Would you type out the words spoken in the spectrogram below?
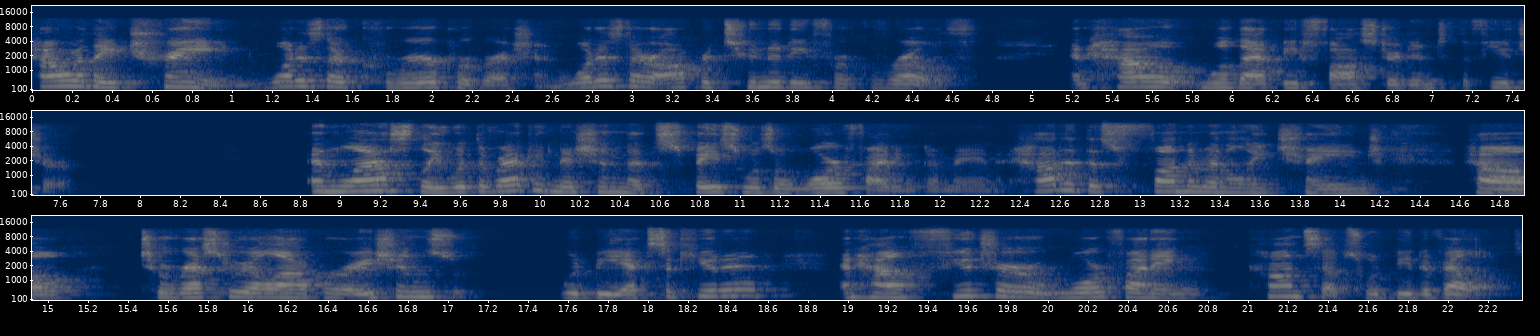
How are they trained? What is their career progression? What is their opportunity for growth? And how will that be fostered into the future? And lastly, with the recognition that space was a warfighting domain, how did this fundamentally change how terrestrial operations would be executed and how future warfighting concepts would be developed.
